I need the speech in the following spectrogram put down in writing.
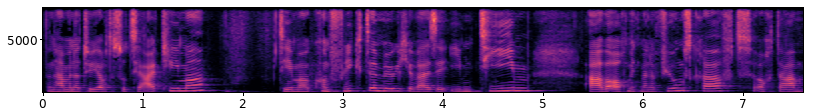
Dann haben wir natürlich auch das Sozialklima, Thema Konflikte möglicherweise im Team, aber auch mit meiner Führungskraft. Auch da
